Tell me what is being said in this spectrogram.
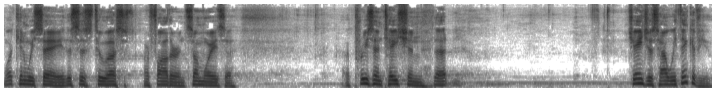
What can we say? This is to us, our Father, in some ways a, a presentation that changes how we think of you.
